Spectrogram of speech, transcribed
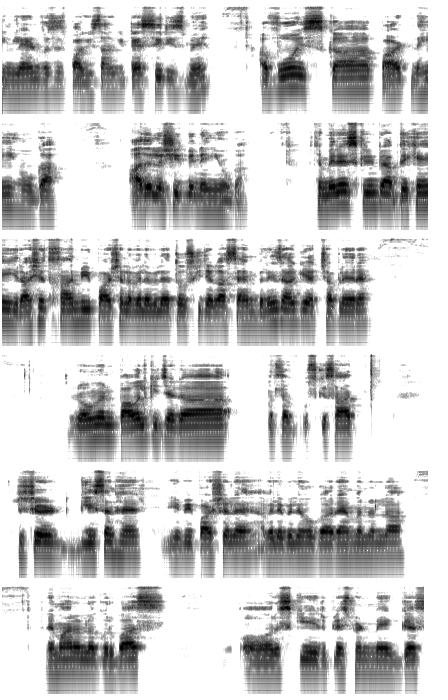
इंग्लैंड वर्सेस पाकिस्तान की टेस्ट सीरीज़ में, अब वो इसका पार्ट नहीं होगा। आदिल रशीद भी नहीं होगा। अच्छा मेरे स्क्रीन पे आप देखें राशिद खान भी पार्शल अवेलेबल है तो उसकी जगह सैम बिलिंग्स आ गया अच्छा प्लेयर है। रोमन पावल की जगह मतलब उसके साथ रिचर्ड ग्लीसन है, ये भी पार्शल है अवेलेबल होगा रहमान रहमानुल्ला रहमानुल्ला गुरबास और इसकी रिप्लेसमेंट में गस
